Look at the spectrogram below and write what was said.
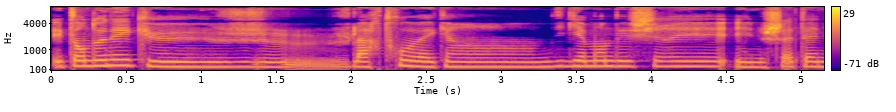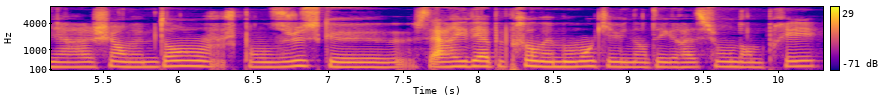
étant donné que je, je, la retrouve avec un ligament déchiré et une châtaigne arrachée en même temps, je pense juste que c'est arrivé à peu près au même moment qu'il y a eu une intégration dans le pré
